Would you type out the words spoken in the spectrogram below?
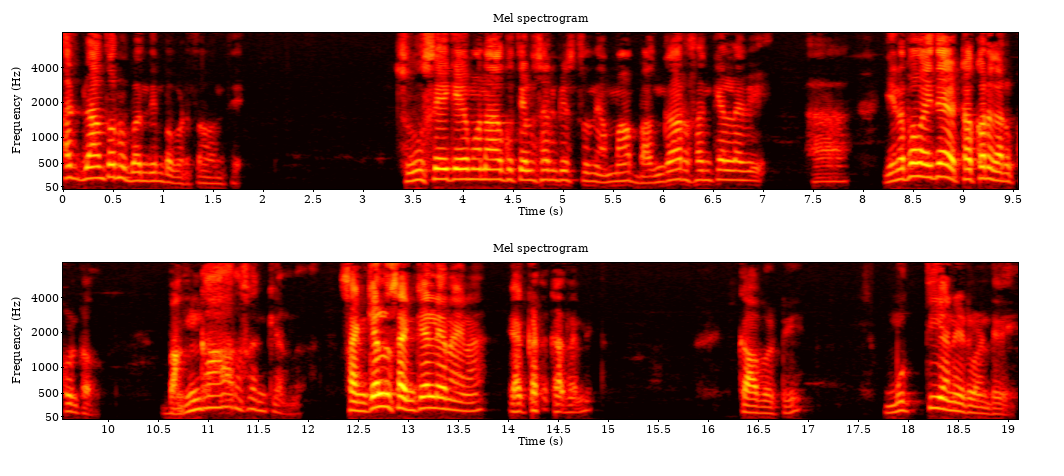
అది దాంతో నువ్వు బంధింపబడతావు అంతే. చూసేకేమో నాకు తెలుసు అనిపిస్తుంది అమ్మ బంగారు సంఖ్యలు అవి ఆ, ఇనపం అయితే టక్కున కనుక్కుంటావు. బంగారు సంఖ్యలు. సంఖ్యలు సంఖ్యలేనాయన ఎక్కడ కదండి? కాబట్టి ముక్తి అనేటువంటిది.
